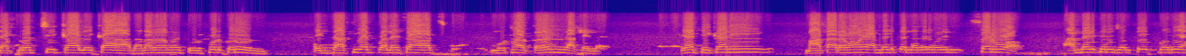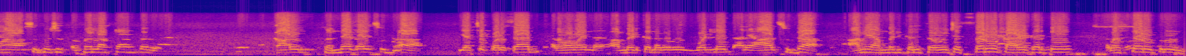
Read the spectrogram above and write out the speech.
त्या प्रतची काल एका दानादानामध्ये तोडफोड करून एक जातीयतपणाचा आज मोठा कळण घातलेला आहे. या ठिकाणी माता रमाबाई आंबेडकर नगरमधील सर्व आंबेडकरी जनतेमध्ये हा असंतोष पसरला असल्यानंतर काल संध्याकाळी सुद्धा याचे पडसाद रमाबाई आंबेडकर नगर उघडलेत आणि आज सुद्धा आम्ही आंबेडकरी चळवळीचे सर्व कार्यकर्ते रस्त्यावर उतरून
